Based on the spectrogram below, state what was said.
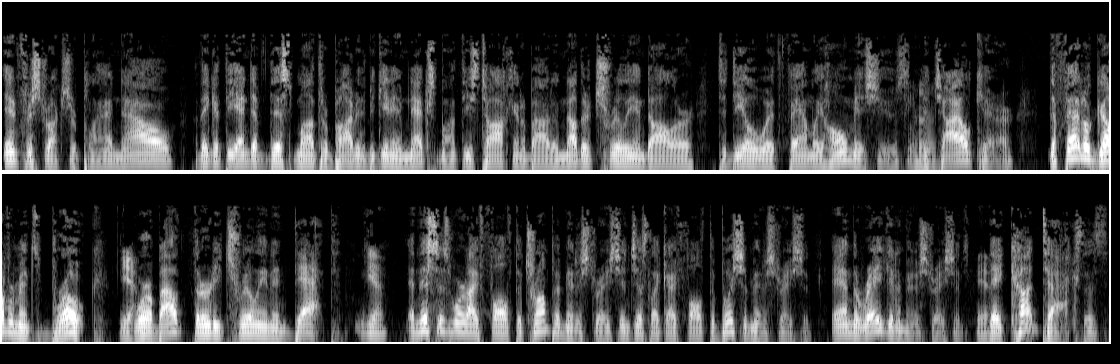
infrastructure plan. Now, I think at the end of this month or probably the beginning of next month, he's talking about another trillion dollar to deal with family home issues and uh-huh. child care. The federal government's broke. Yeah. We're about 30 trillion in debt. yeah And this is where I fault the Trump administration, just like I fault the Bush administration and the Reagan administration. Yeah. They cut taxes,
